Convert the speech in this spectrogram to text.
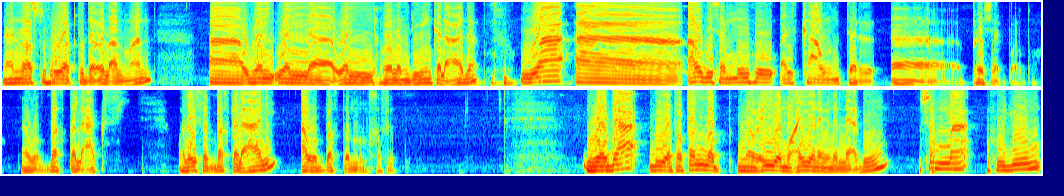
لأنه أصله هو ابتدعوا الألمان آه وال وال والهولنديين كالعادة و آه أو بيسموه ال counter pressure برضو أو الضغط العكسي وليس الضغط العالي أو الضغط المنخفض. وده بيتطلب نوعية معينة من اللاعبين ثم هجوم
